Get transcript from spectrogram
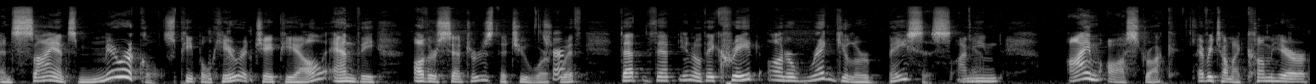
and science miracles people here at JPL and the other centers that you work Sure. with that, that, you know, they create on a regular basis. I mean, I'm awestruck every time I come here.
